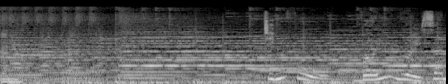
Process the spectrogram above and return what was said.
dân. Chính phủ với người dân.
